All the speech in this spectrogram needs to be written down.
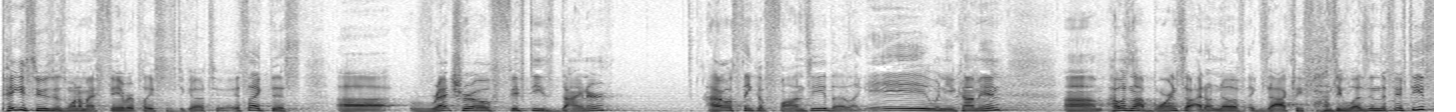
Peggy Sue's is one of my favorite places to go to. It's like this uh, retro 50s diner. I always think of Fonzie, the like, hey, when you come in. Um, I was not born, so I don't know if exactly Fonzie was in the 50s,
